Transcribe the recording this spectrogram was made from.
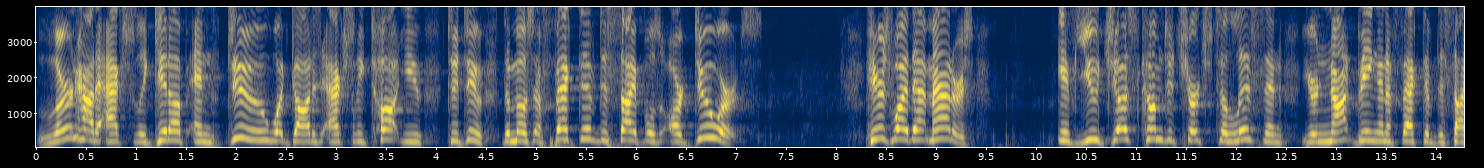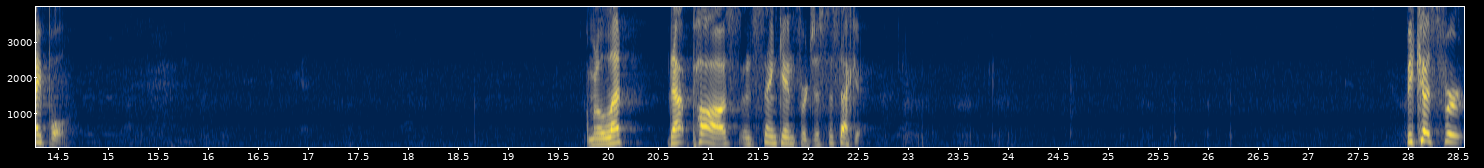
Learn how to actually get up and do what God has actually taught you to do. The most effective disciples are doers. Here's why that matters. If you just come to church to listen, you're not being an effective disciple. I'm going to let that pause and sink in for just a second. Because for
